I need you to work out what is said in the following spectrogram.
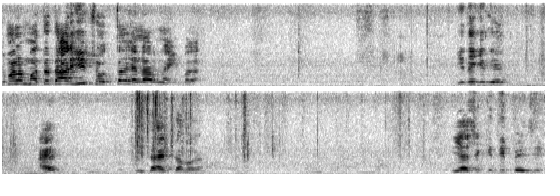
तुम्हाला मतदारही शोधता येणार नाही. बघा. इथे किती आहेत? आहेत? इथं आहेत का बघा? हे असे किती पेज आहे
